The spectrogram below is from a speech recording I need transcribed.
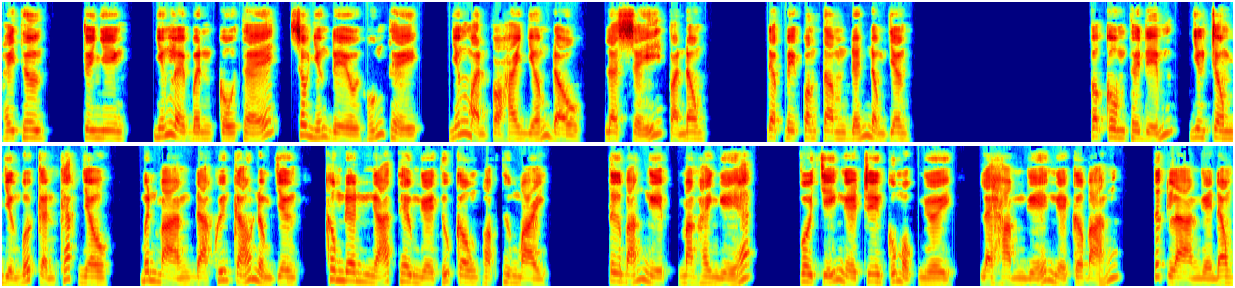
hay thương. Tuy nhiên, những lời bình cụ thể sau những điều huấn thị nhấn mạnh vào hai nhóm đầu là sĩ và nông, đặc biệt quan tâm đến nông dân. Vào cùng thời điểm nhưng trong những bối cảnh khác nhau, Minh Mạng đã khuyến cáo nông dân không nên ngã theo nghề thủ công hoặc thương mại. Từ bản nghiệp mang hai nghĩa, vừa chỉ nghề riêng của một người lại hàm nghĩa nghề cơ bản, tức là nghề nông.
